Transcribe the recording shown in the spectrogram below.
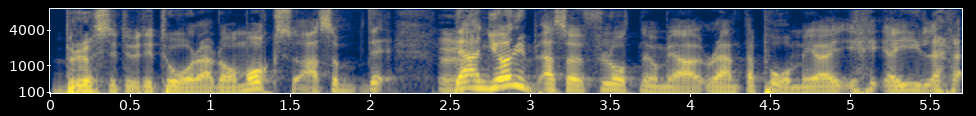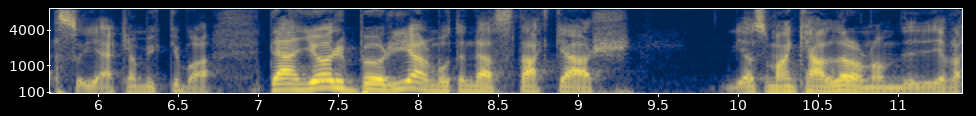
brustit ut i tårar de också. Alltså det, Mm. det han gör i, alltså förlåt nu om jag rantar på, men jag, jag gillar det så jäkla mycket bara. Det han gör i början mot den där stackars, ja som han kallar honom, jävla,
